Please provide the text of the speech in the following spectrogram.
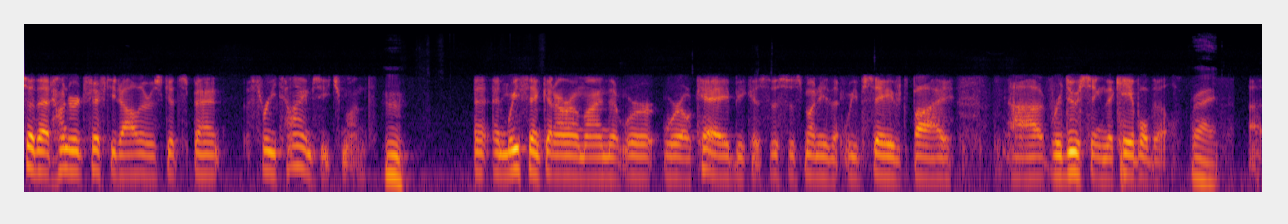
so that $150 gets spent three times each month. Hmm. And we think in our own mind that we're we're okay because this is money that we've saved by uh, reducing the cable bill. Right. Uh,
